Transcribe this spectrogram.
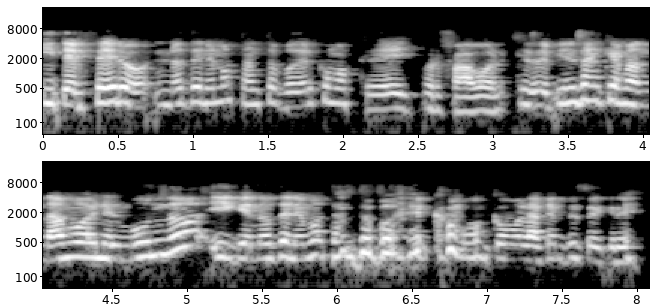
y tercero, no tenemos tanto poder como os creéis, por favor. Que se piensan que mandamos en el mundo y que no tenemos tanto poder como, como la gente se cree.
